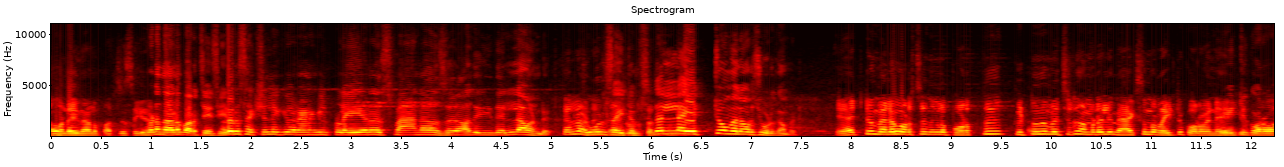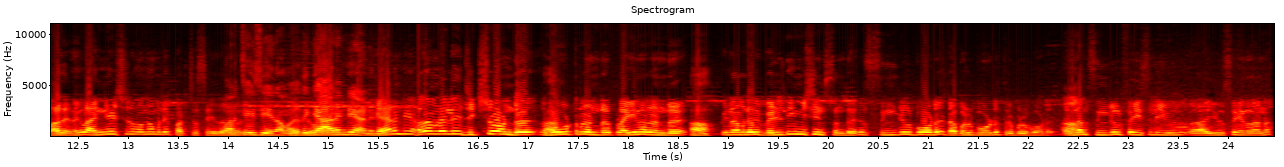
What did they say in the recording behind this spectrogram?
നമ്മുടെ ഇതാണ് പർച്ചേസ് ഇവിടെ ചെയ്യുന്നത് നിന്നാണ് പർച്ചേസ് ചെയ്യുന്നത്. സെക്ഷനിലേക്ക് വരാണെങ്കിൽ പ്ലെയർ സ്പാനേഴ്സ് അത് ഇതെല്ലാം ഉണ്ട്. ഉണ്ട്. ടൂൾസ് ഐറ്റംസ് ഇതെല്ലാം ഏറ്റവും വില കുറച്ച് കൊടുക്കാൻ പറ്റും. ഏറ്റവും വില കുറച്ച് നിങ്ങൾ പുറത്ത് കിട്ടുന്നത് വെച്ചിട്ട് നമ്മുടെ മാക്സിമം റേറ്റ് കുറവ് തന്നെ അതെ നിങ്ങൾ അന്വേഷിച്ചിട്ട് വന്ന് നമ്മൾ പർച്ചേസ് ചെയ്താൽ പർച്ചേസ് ചെയ്താൽ ഗ്യാരണ്ടി അത് നമ്മുടെ ജിക്ഷോ ഉണ്ട് റൂട്ടർ ഉണ്ട് പ്ലൈനർ ഉണ്ട് പിന്നെ നമ്മുടെ വെൽഡിംഗ് മെഷീൻസ് ഉണ്ട്. Single board double board triple board എല്ലാം സിംഗിൾ ഫേസിൽ യൂസ് ചെയ്യുന്നതാണ്.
